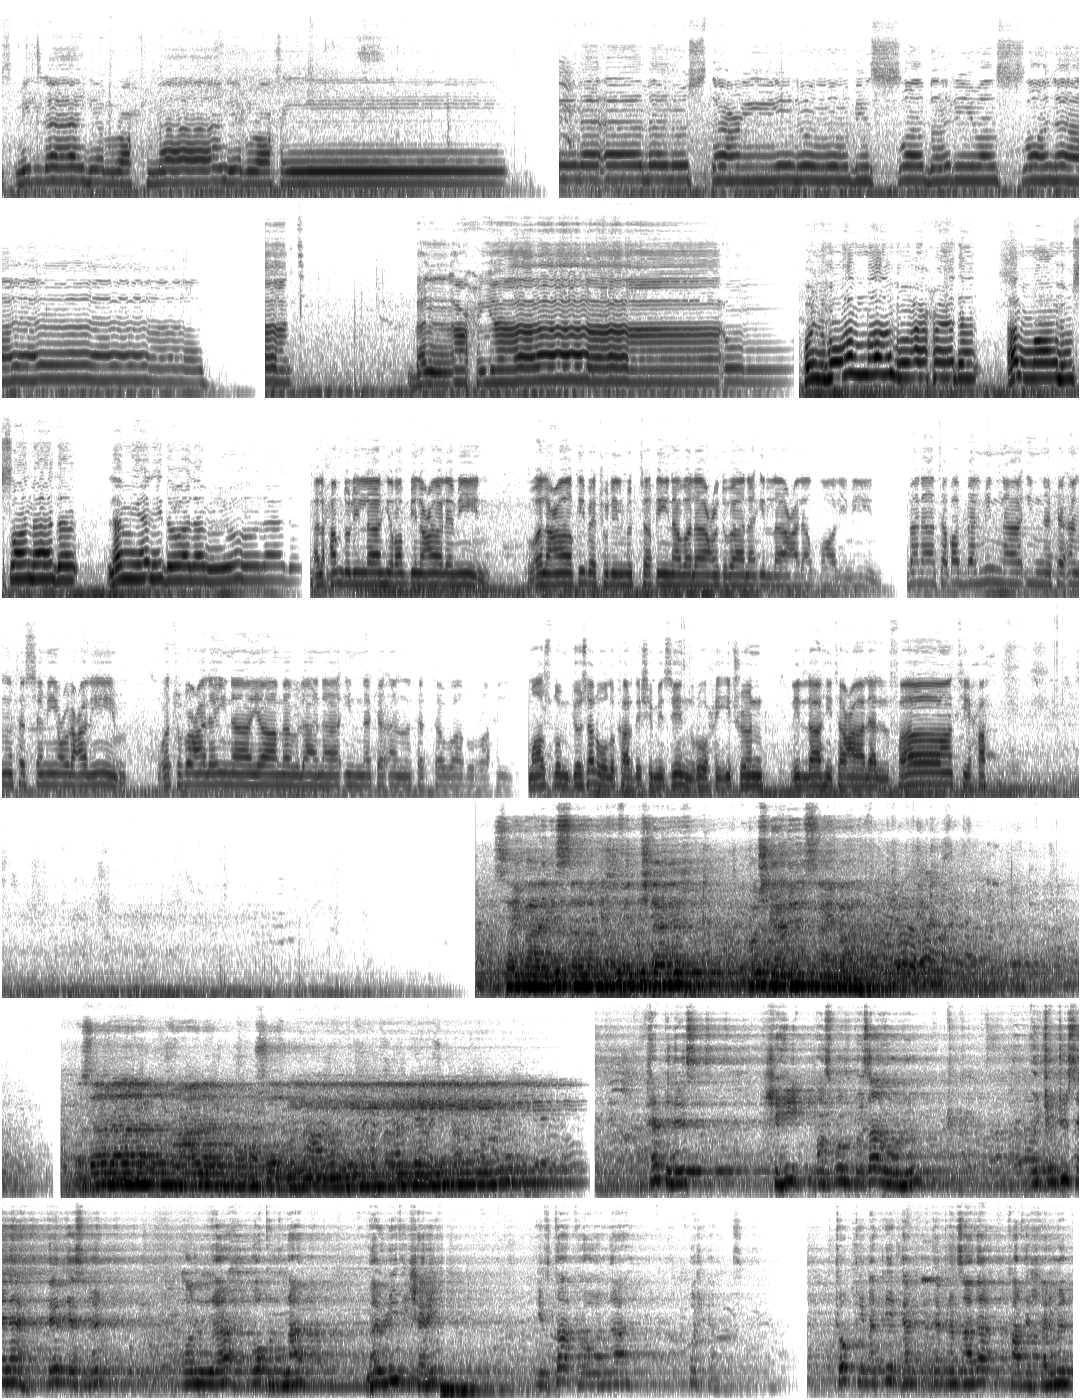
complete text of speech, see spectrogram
بسم الله الرحمن الرحيم. الذين آمنوا استعينوا بالصبر والصلاة. بل أحياء. قل هو الله أحد الله الصمد. لم يلد ولم يولد الحمد لله رب العالمين والعاقبة للمتقين ولا عدوان إلا على الظالمين ربنا تقبل منا إنك أنت السميع العليم وتب علينا يا مولانا إنك أنت التواب الرحيم Mazlum Gözenoğlu kardeşimizin ruhu için Lillahi Teala'l Fatiha. Sayın Valimiz salona teşrif etmişlerdir. Hoş geldiniz Sayın Valim. Selamun Hepiniz şehit Mazlum Gözanoğlu'nun üçüncü sene devriyesinin onura okuluna Mevlid-i Şerif iftar programına hoş geldiniz. Çok kıymetli dem- depremzade kardeşlerimin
